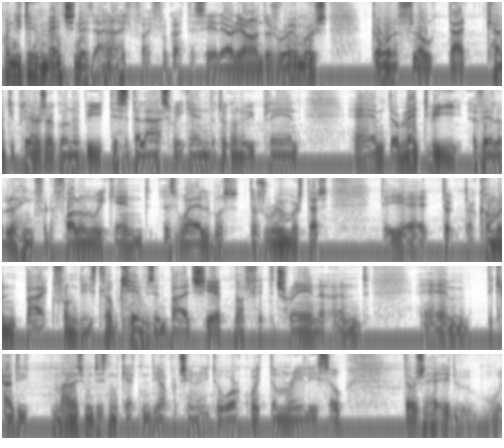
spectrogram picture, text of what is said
When you do mention it, and I, I forgot to say it earlier on, there's rumours going afloat that county players are going to be. This is the last weekend that they're going to be playing. Um, they're meant to be available, I think, for the following weekend as well. But there's rumours that they uh, they're, they're coming back from these club games in bad shape, not fit to train, and um, the county management isn't getting the opportunity to work with them really. So there's a, it'll,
